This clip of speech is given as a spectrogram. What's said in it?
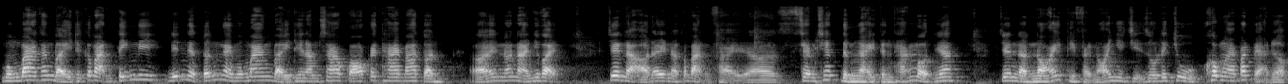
mùng 3 tháng 7 thì các bạn tính đi đến nhà Tuấn ngày mùng 3 tháng 7 thì làm sao có cái thai 3 tuần. Đấy nó là như vậy. Trên là ở đây là các bạn phải uh, xem xét từng ngày từng tháng một nhá. Trên là nói thì phải nói như chị Dô Lê Chu không ai bắt bẻ được.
